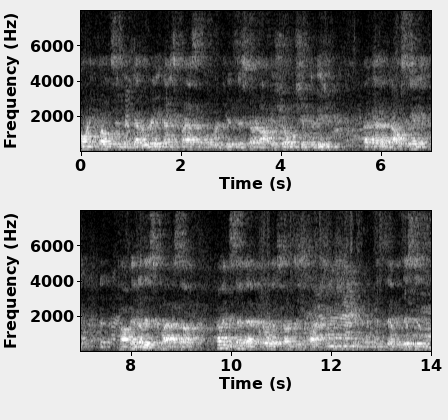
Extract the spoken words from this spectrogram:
we've got a really nice class of older kids to start off the showmanship division. I've got an outstanding, top end of this class. Uh, having said that, the girl that starts this class, she, she, and incidentally, this is the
